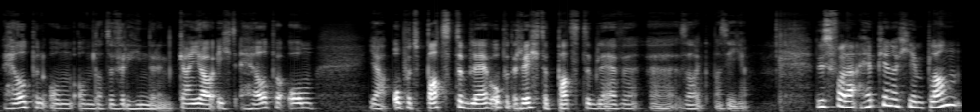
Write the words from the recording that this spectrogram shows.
helpen om, om dat te verhinderen. Kan jou echt helpen om ja, op het pad te blijven, op het rechte pad te blijven, uh, zal ik maar zeggen. Dus voilà, heb je nog geen plan?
